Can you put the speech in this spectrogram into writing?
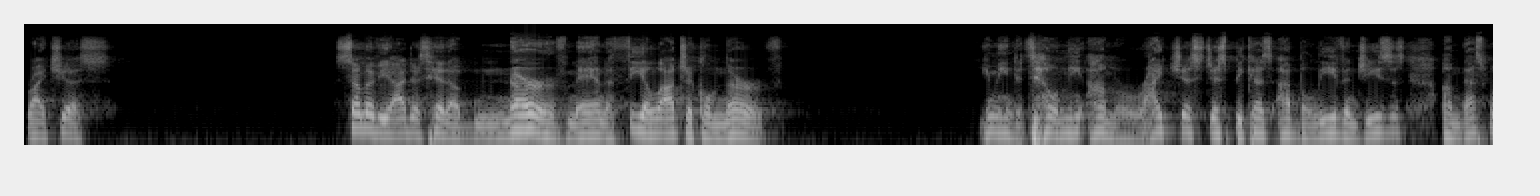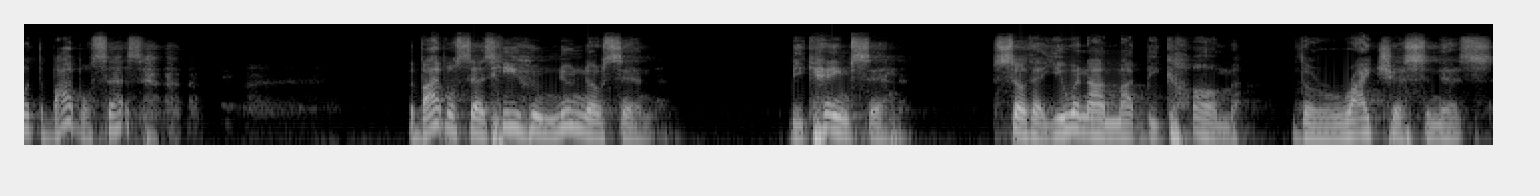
Righteous. Some of you, I just hit a nerve, man, a theological nerve. You mean to tell me I'm righteous just because I believe in Jesus? Um, that's what the Bible says. The Bible says, He who knew no sin became sin so that you and I might become the righteousness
